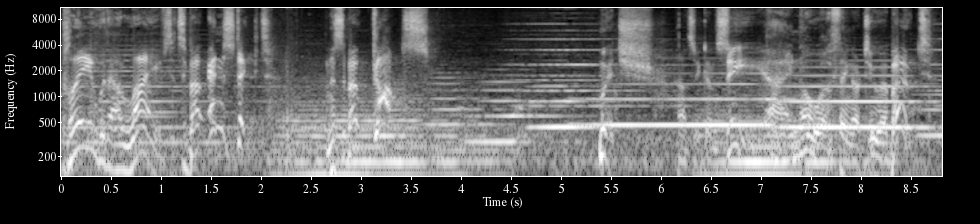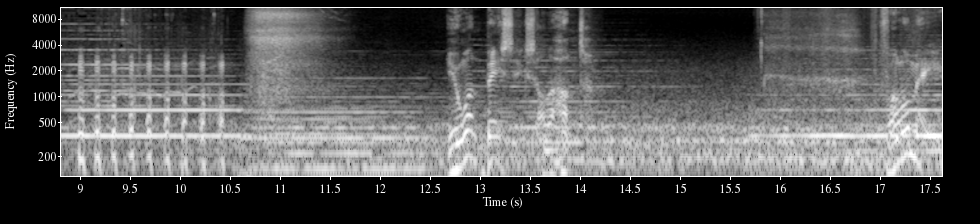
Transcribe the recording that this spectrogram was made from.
play with our lives. It's about instinct, and it's about guts. Which, as you can see, I know a thing or two about. You want basics on the hunt? Follow me.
